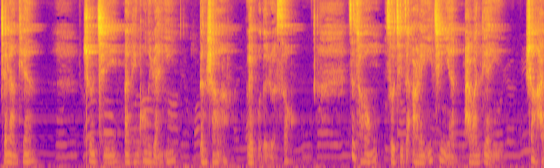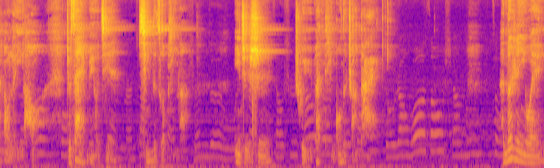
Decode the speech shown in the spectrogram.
前两天，舒淇半停工的原因登上了微博的热搜。自从苏琪在二零一七年拍完电影《上海堡垒》以后，就再也没有接新的作品了，一直是处于半停工的状态。很多人以为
